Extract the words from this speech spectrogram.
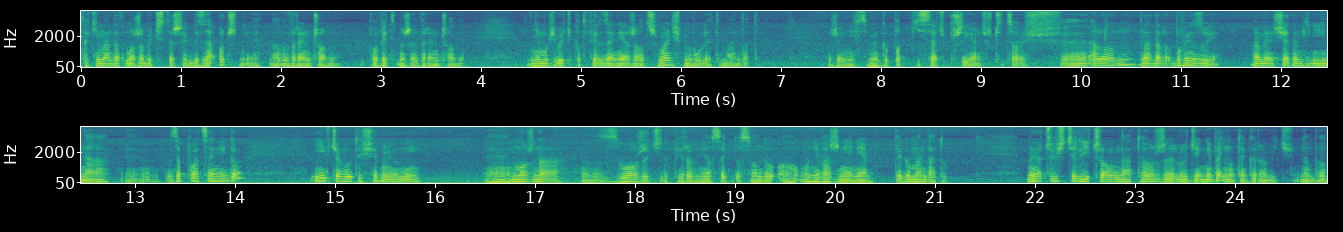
taki mandat może być też jakby zaocznie nam wręczony. Powiedzmy, że wręczony. Nie musi być potwierdzenia, że otrzymaliśmy w ogóle ten mandat. Jeżeli nie chcemy go podpisać, przyjąć czy coś, e, ale on nadal obowiązuje. Mamy 7 dni na e, zapłacenie go i w ciągu tych 7 dni e, można złożyć dopiero wniosek do sądu o unieważnienie tego mandatu. No i oczywiście liczą na to, że ludzie nie będą tego robić, no bo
